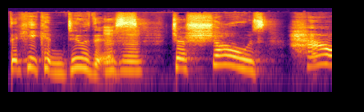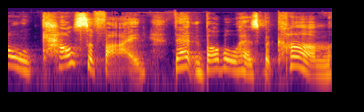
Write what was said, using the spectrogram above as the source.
that he can do this mm-hmm. just shows how calcified that bubble has become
